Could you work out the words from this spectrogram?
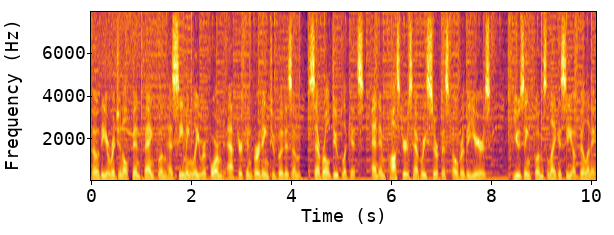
Though the original Fin Fang Foom has seemingly reformed after converting to Buddhism, several duplicates and imposters have resurfaced over the years, using Foom's legacy of villainy.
